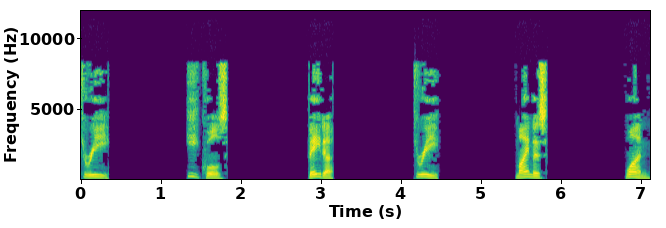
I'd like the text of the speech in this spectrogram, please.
three equals beta three minus one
